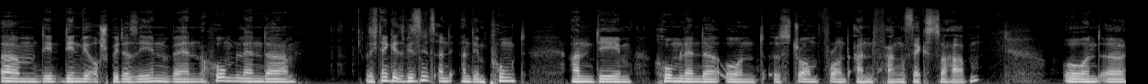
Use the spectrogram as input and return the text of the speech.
ähm, den, den wir auch später sehen, wenn Homelander, also ich denke, wir sind jetzt an, an dem Punkt, an dem Homelander und äh, Stormfront anfangen, Sex zu haben. Und äh,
